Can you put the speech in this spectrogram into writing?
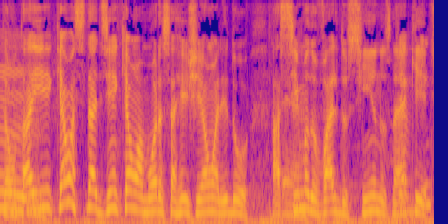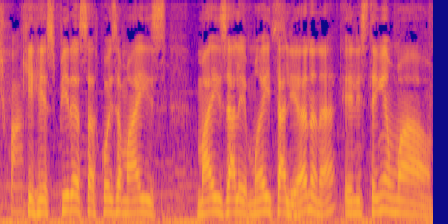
Então tá aí, que é uma cidadezinha que é um amor, essa região ali do acima do Vale dos Sinos, né? Dia Que, 24. que respira essa coisa mais, mais alemã e italiana, né? Eles têm uma,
